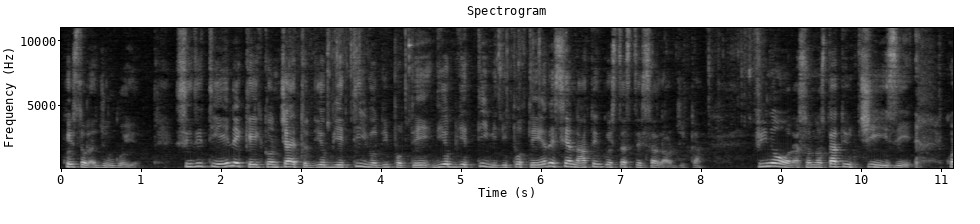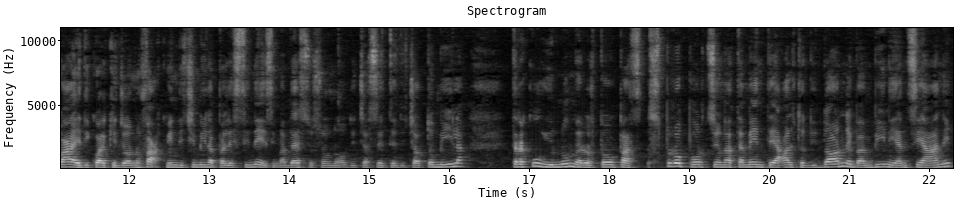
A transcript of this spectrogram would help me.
questo lo aggiungo io. Si ritiene che il concetto di, di, potere, di obiettivi di potere sia nato in questa stessa logica. Finora sono stati uccisi, qua è di qualche giorno fa, 15.000 palestinesi, ma adesso sono 17-18.000, tra cui un numero sproporzionatamente alto di donne, bambini e anziani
